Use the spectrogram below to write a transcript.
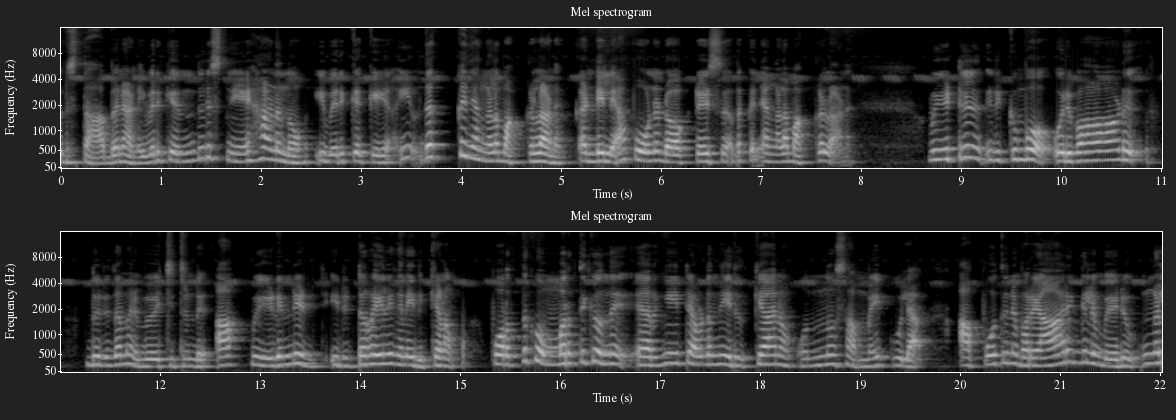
ഒരു സ്ഥാപനമാണ്. ഇവർക്ക് എന്തൊരു സ്നേഹമാണെന്നോ ഇവർക്കൊക്കെ. ഇതൊക്കെ ഞങ്ങളെ മക്കളാണ്. കണ്ടില്ല? ആ പോണ ഡോക്ടേഴ്സ് അതൊക്കെ ഞങ്ങളെ മക്കളാണ്. വീട്ടിൽ ഇരിക്കുമ്പോൾ ഒരുപാട് ദുരിതം അനുഭവിച്ചിട്ടുണ്ട് ആ വീടിന്റെ ഇരുട്ടറയിൽ ഇങ്ങനെ ഇരിക്കണം. പുറത്തേക്ക് കുമ്മർത്തിക്ക് ഒന്ന് ഇറങ്ങിയിട്ട് അവിടെ നിന്ന് ഇരിക്കാനോ ഒന്നും സമ്മതിക്കൂല. അപ്പോത്തിന് പറയും ആരെങ്കിലും വരും നിങ്ങൾ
